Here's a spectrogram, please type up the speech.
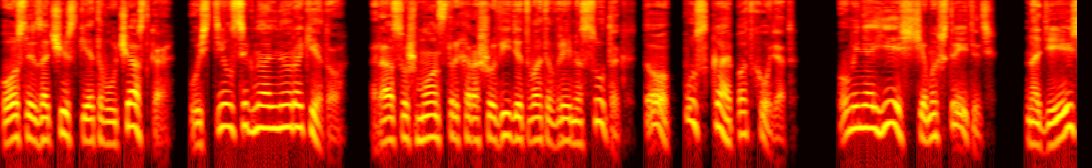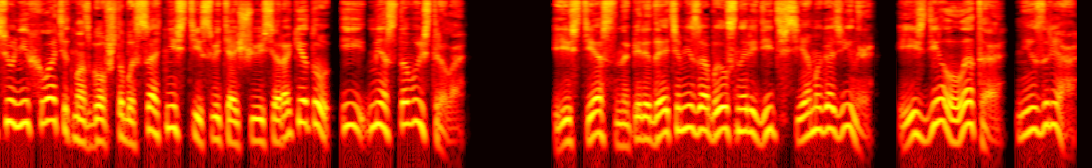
После зачистки этого участка пустил сигнальную ракету, Раз уж монстры хорошо видят в это время суток, то пускай подходят. У меня есть чем их встретить. Надеюсь, у них хватит мозгов, чтобы соотнести светящуюся ракету и место выстрела. Естественно, перед этим не забыл снарядить все магазины, и сделал это не зря.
